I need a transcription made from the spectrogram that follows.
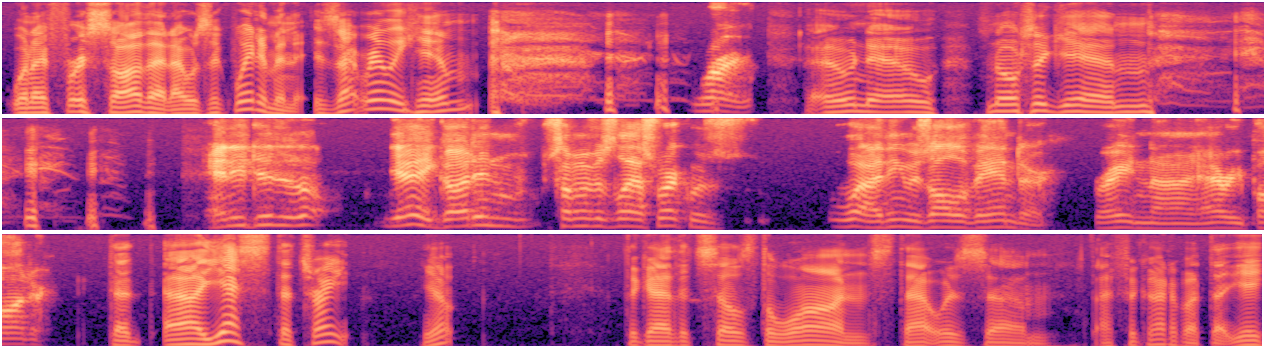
when I first saw that, I was like, wait a minute, is that really him? right. Oh no, not again. and he did it. all. Yeah, he got in. Some of his last work was what I think it was Ollivander, right? In uh, Harry Potter. That uh, yes, that's right. Yep, the guy that sells the wands. That was um, I forgot about that. Yeah,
